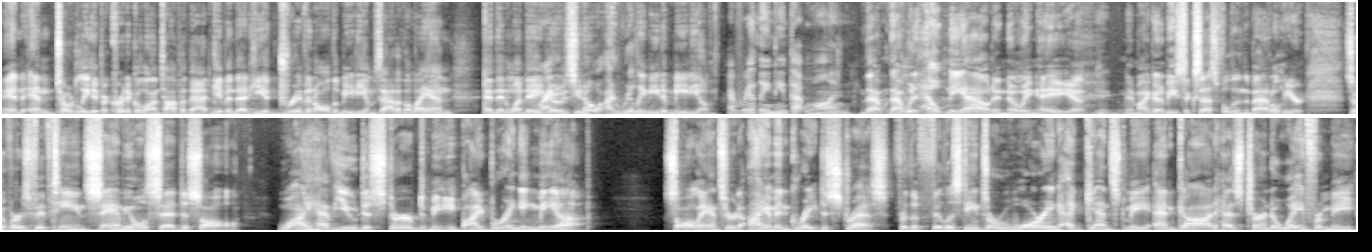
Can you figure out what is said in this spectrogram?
And, and totally hypocritical on top of that, given that he had driven all the mediums out of the land. And then one day he Right. goes, You know, I really need a medium. I really need that one. That that would help me out in knowing, hey, uh, am I going to be successful in the battle here? So verse 15, Samuel said to Saul, "Why have you disturbed me by bringing me up?" Saul answered, I am in great distress, for the Philistines are warring against me, and God has turned away from me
